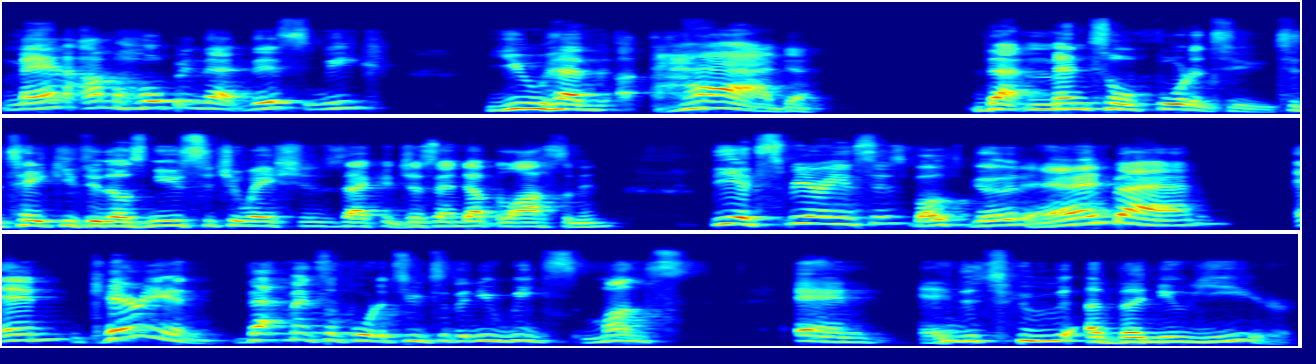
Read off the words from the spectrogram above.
man, I'm hoping that this week you have had that mental fortitude to take you through those new situations that could just end up blossoming, the experiences, both good and bad, and carrying that mental fortitude to the new weeks, months, and into the new year.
